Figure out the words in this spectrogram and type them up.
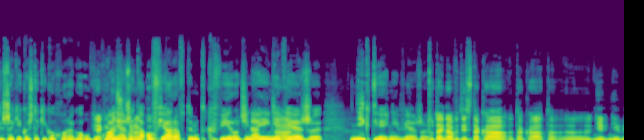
Też jakiegoś takiego chorego uwikłania, chorego... że ta ofiara w tym tkwi, rodzina jej nie tak. wierzy. Nikt jej nie wierzy. Tutaj nawet jest taka, taka ta, e, nie, nie,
